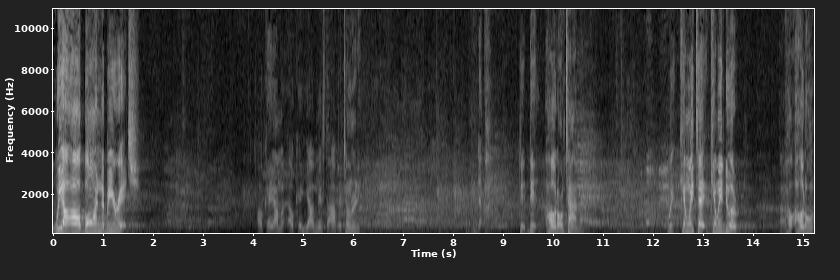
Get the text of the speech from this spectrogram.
We are all born to be rich. Okay, I'm a, okay. Y'all missed the opportunity. Did, did, hold on, time out. We, can we take? Can we do a? Uh, hold, hold on.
